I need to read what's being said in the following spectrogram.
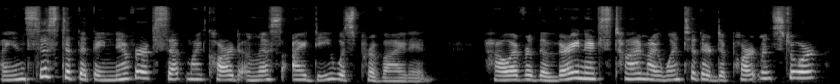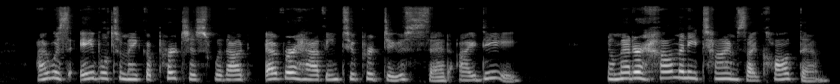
I insisted that they never accept my card unless ID was provided. However, the very next time I went to their department store, I was able to make a purchase without ever having to produce said ID. No matter how many times I called them,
